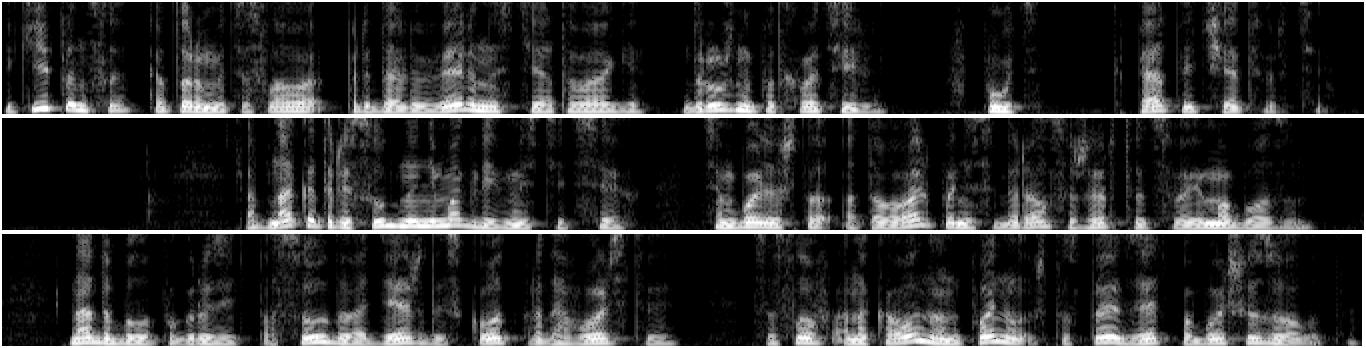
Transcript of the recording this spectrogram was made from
И китанцы, которым эти слова придали уверенности и отваги, дружно подхватили. В путь, к пятой четверти. Однако три судна не могли вместить всех, тем более что Атауальпа не собирался жертвовать своим обозом. Надо было погрузить посуду, одежды, скот, продовольствие. Со слов Анакаона он понял, что стоит взять побольше золота,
